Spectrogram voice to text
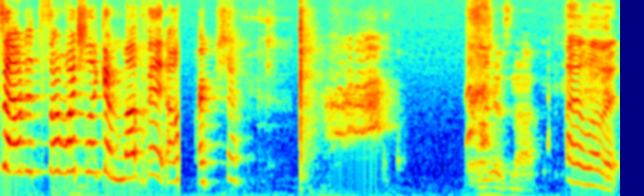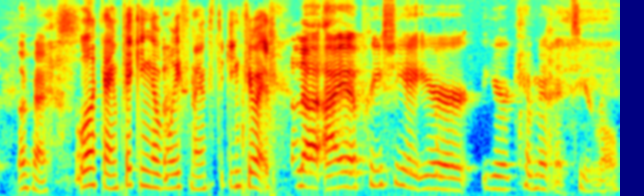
sounded so much like a Muppet on our show. He has not. I love it. Okay. Look, I'm picking a voice and I'm sticking to it. No, I appreciate your your commitment to your role.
